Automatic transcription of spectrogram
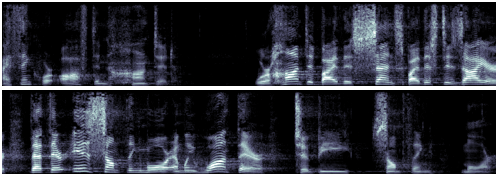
I think we're often haunted. We're haunted by this sense, by this desire that there is something more, and we want there to be something more.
